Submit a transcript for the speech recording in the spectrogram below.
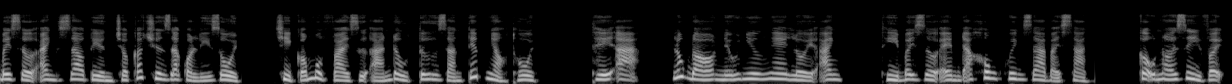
Bây giờ anh giao tiền cho các chuyên gia quản lý rồi, chỉ có một vài dự án đầu tư gián tiếp nhỏ thôi. Thế ạ, à, lúc đó nếu như nghe lời anh, thì bây giờ em đã không khuynh ra bại sản. Cậu nói gì vậy?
